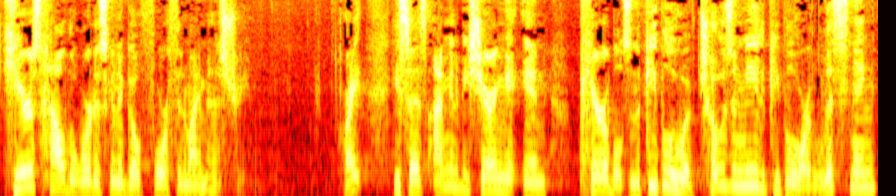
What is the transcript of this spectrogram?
here's how the word is going to go forth in my ministry. Right? He says, I'm going to be sharing it in parables. And the people who have chosen me, the people who are listening,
